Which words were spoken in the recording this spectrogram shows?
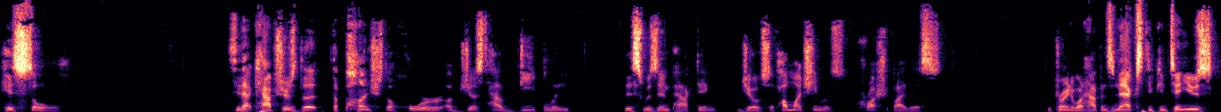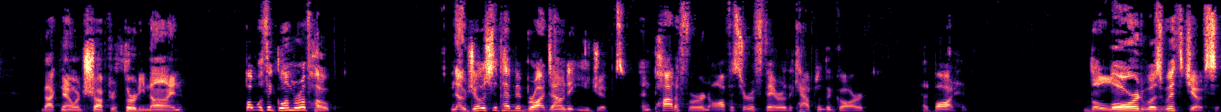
his soul. See, that captures the, the punch, the horror of just how deeply this was impacting Joseph, how much he was crushed by this. Returning to what happens next, he continues back now in chapter 39, but with a glimmer of hope. Now Joseph had been brought down to Egypt, and Potiphar, an officer of Pharaoh, the captain of the guard, had bought him. The Lord was with Joseph,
